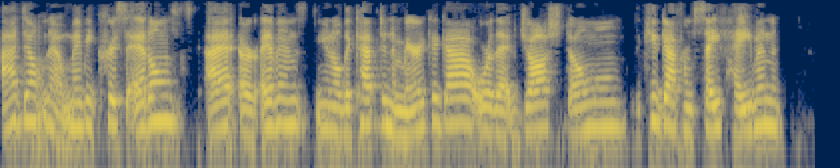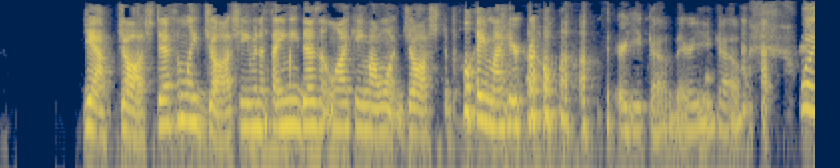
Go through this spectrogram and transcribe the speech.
I don't know, maybe Chris Evans I, or Evans, you know, the Captain America guy or that Josh Duhamel, the cute guy from Safe Haven. Yeah, Josh, definitely Josh. Even if Amy doesn't like him, I want Josh to play my hero. there you go. There you go. Well,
